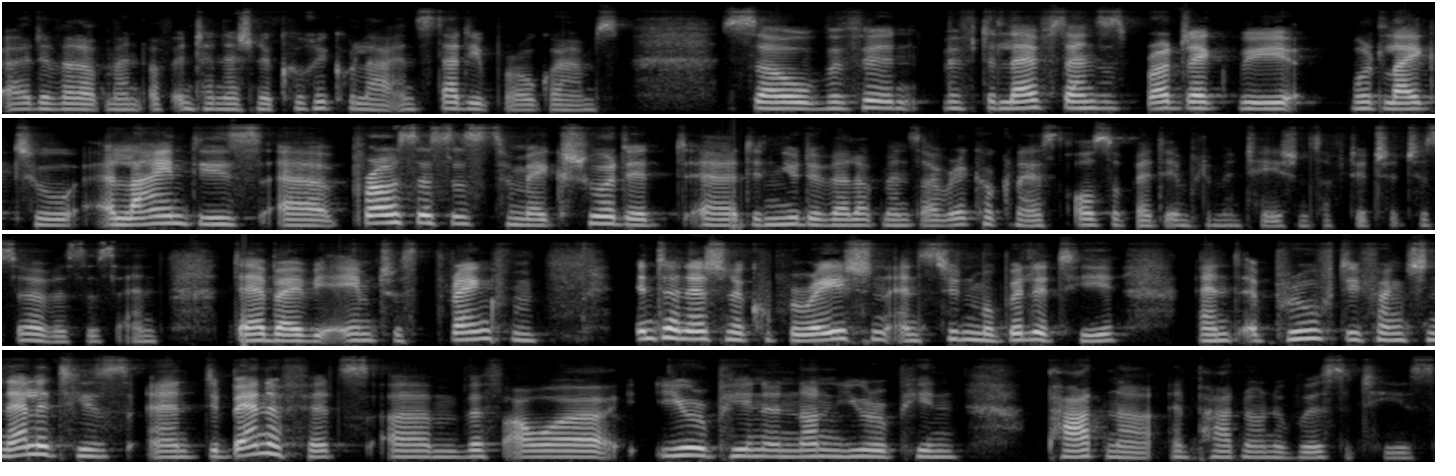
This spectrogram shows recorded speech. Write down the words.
uh, development of international curricula and study programs. So within with the life sciences project, we would like to align these uh, processes to make sure that uh, the new developments are recognized also by the implementations of digital services. And thereby we aim to strengthen international cooperation and student mobility and improve the functionalities and the benefits um, with our European and non-European partner and partner universities.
